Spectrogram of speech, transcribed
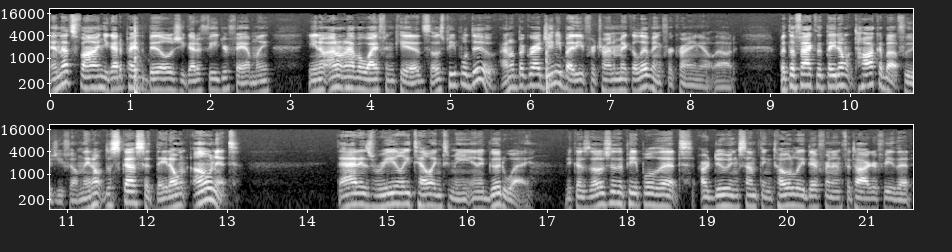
and that's fine, you got to pay the bills, you got to feed your family. You know, I don't have a wife and kids. Those people do. I don't begrudge anybody for trying to make a living for crying out loud. But the fact that they don't talk about Fujifilm, they don't discuss it, they don't own it, that is really telling to me in a good way because those are the people that are doing something totally different in photography that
